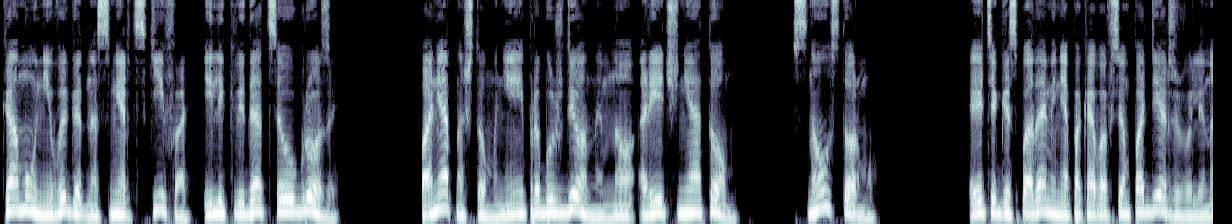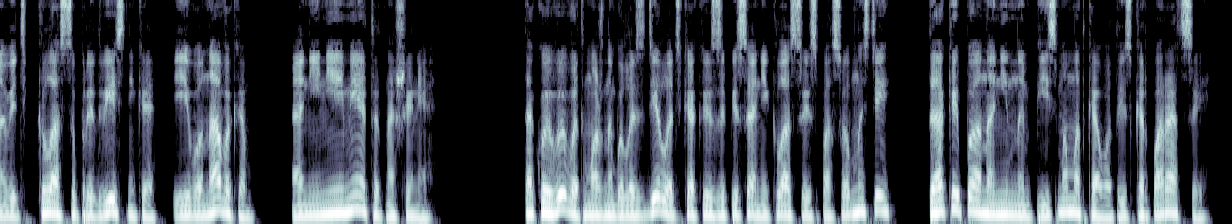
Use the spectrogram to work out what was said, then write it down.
Кому невыгодна смерть Скифа и ликвидация угрозы? Понятно, что мне и пробужденным, но речь не о том. Сноусторму. Эти господа меня пока во всем поддерживали, но ведь к классу предвестника и его навыкам они не имеют отношения. Такой вывод можно было сделать как из описаний класса и способностей, так и по анонимным письмам от кого-то из корпорации.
